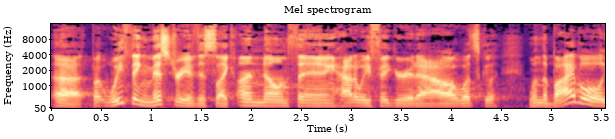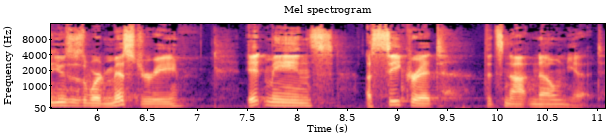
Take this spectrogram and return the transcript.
uh, but we think mystery of this like unknown thing. How do we figure it out? What's go- when the Bible uses the word mystery, it means a secret that's not known yet.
